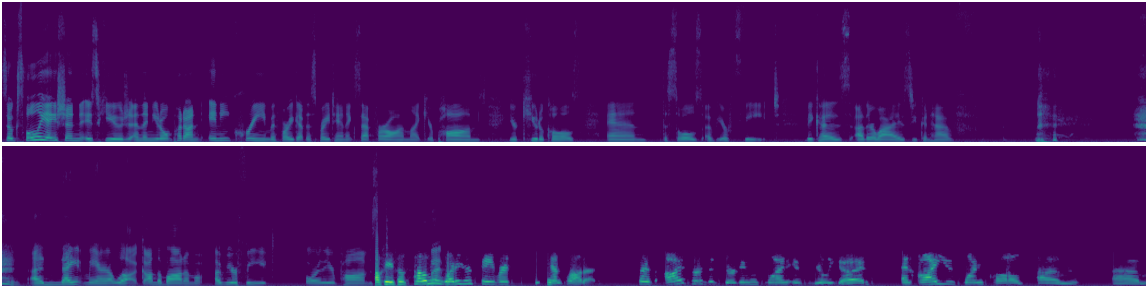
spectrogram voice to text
So exfoliation is huge, and then you don't put on any cream before you get the spray tan, except for on like your palms, your cuticles, and the soles of your feet, because otherwise you can have a nightmare look on the bottom of your feet or your palms. Okay, so tell me But- what are your favorite tan products? Because I've heard the Jergens one is really good, and I use one called um, um,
